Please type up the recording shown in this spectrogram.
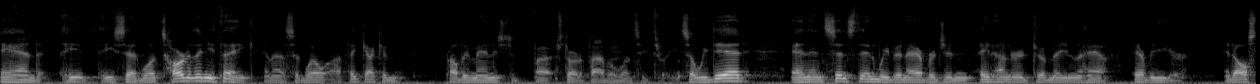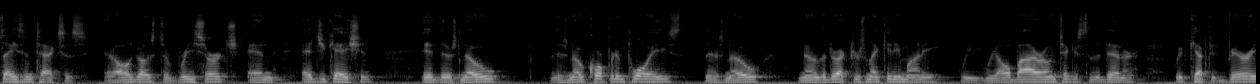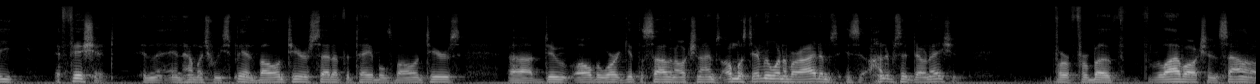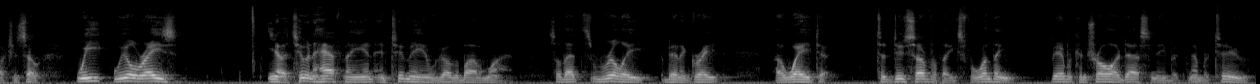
And he, he said, well, it's harder than you think. And I said, well, I think I can probably manage to start a 501c3. And so we did. And then since then, we've been averaging 800 to a million and a half every year. It all stays in Texas. It all goes to research and education. It, there's no there's no corporate employees. There's no none of the directors make any money. We we all buy our own tickets to the dinner. We've kept it very efficient in, in how much we spend. Volunteers set up the tables. Volunteers uh, do all the work, get the silent auction items. Almost every one of our items is 100% donation for, for both for live auction and silent auction. So we we'll raise, you know, two and a half million and two million will go to the bottom line. So that's really been a great a way to to do several things. For one thing, be able to control our destiny, but number two,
